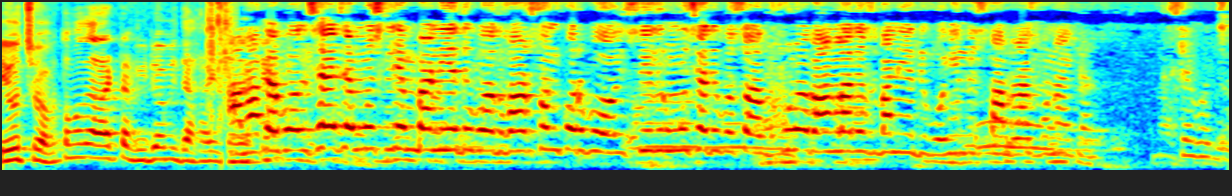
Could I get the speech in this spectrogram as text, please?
এই হচ্ছে ব্যাপার। তোমাদের আরেকটা ভিডিও আমি দেখাই। আমাকে বলছে যে মুসলিম বানিয়ে দেবো ধর্ষণ করব সিঁদুর মুছে দেবো সব পুরো বাংলাদেশ বানিয়ে দেবো হিন্দুস্তান রাখব না এটা। সে হচ্ছে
